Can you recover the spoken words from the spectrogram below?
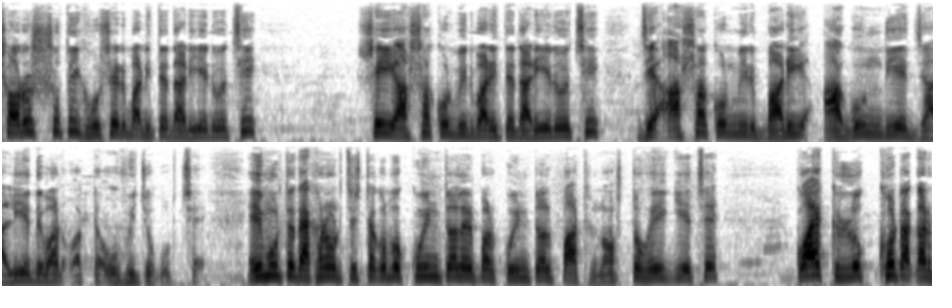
সরস্বতী ঘোষের বাড়িতে দাঁড়িয়ে রয়েছি, সেই আশাকর্মীর বাড়িতে দাঁড়িয়ে রয়েছি, যে আশাকর্মীর বাড়ি আগুন দিয়ে জ্বালিয়ে দেওয়ার একটা অভিযোগ উঠছে। এই মুহূর্তে দেখানোর চেষ্টা করব, কুইন্টলের পর কুইন্টাল পাট নষ্ট হয়ে গিয়েছে, কয়েক লক্ষ টাকার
